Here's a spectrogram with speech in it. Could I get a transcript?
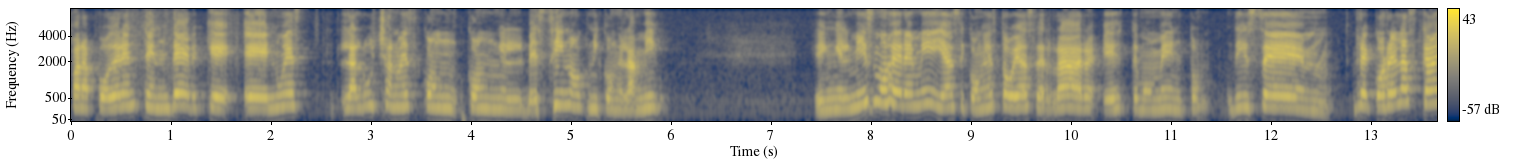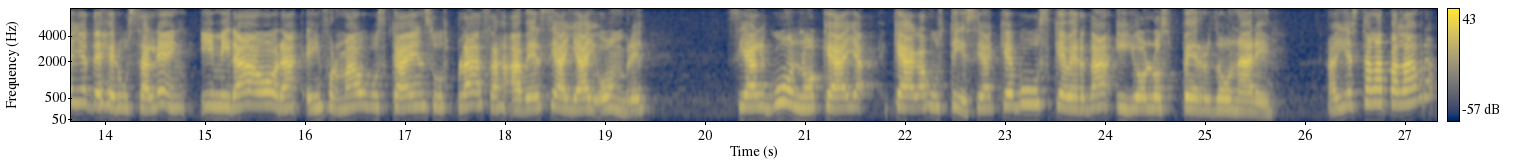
para poder entender que eh, no es, la lucha no es con, con el vecino ni con el amigo. En el mismo Jeremías, y con esto voy a cerrar este momento, dice, recorre las calles de Jerusalén y mira ahora e informado busca en sus plazas a ver si allá hay hombres si alguno que haya que haga justicia, que busque verdad y yo los perdonaré. Ahí está la palabra.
